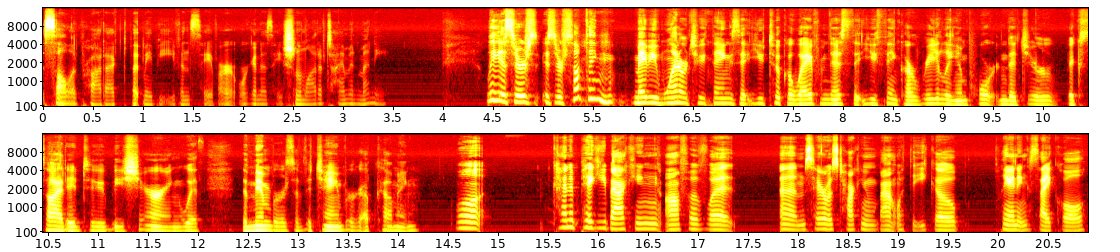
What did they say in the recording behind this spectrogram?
solid product, but maybe even save our organization a lot of time and money? Leigh, is there is there something maybe one or two things that you took away from this that you think are really important that you're excited to be sharing with the members of the chamber upcoming? Well, kind of piggybacking off of what um, Sarah was talking about with the eco planning cycle,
